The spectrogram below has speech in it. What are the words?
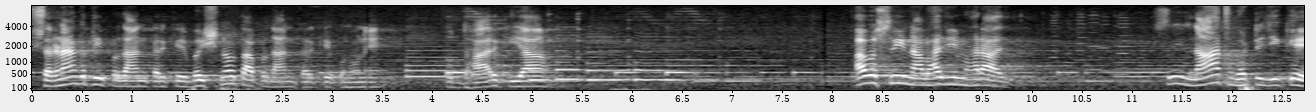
शरणागति प्रदान करके, वैष्णवता प्रदान करके उन्होंने उद्धार किया। अब श्री नाभाजी महाराज, श्री नाथ भट्ट जी के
